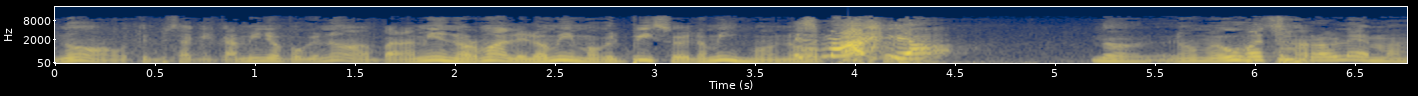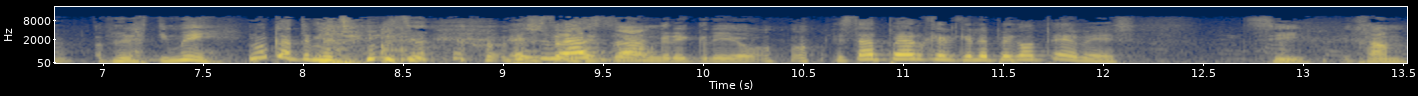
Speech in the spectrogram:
No, vos te pensás que camino porque no. Para mí es normal, es lo mismo que el piso, es lo mismo. No, ¡Es magia! No, no. No me ¿O es gusta. un problema? Me lastimé. Nunca te metiste. es un asco. sangre, creo. Estás peor que el que le pegó Tevez. Sí, ham.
